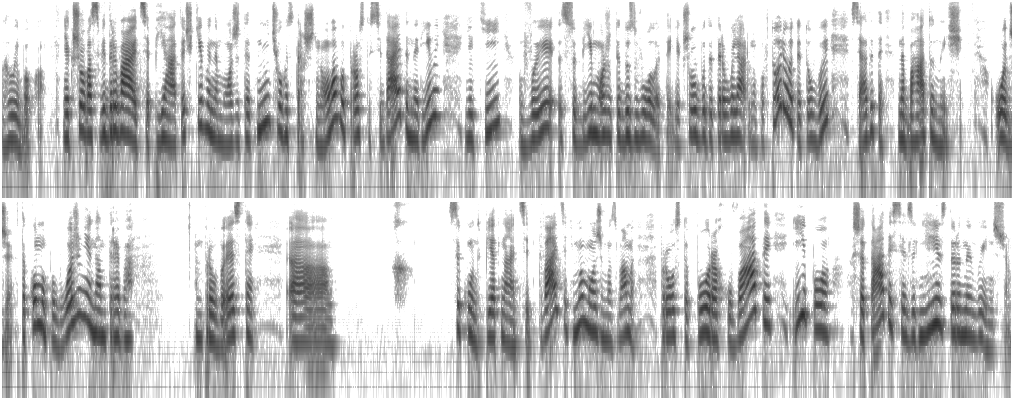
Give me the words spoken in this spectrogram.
глибоко. Якщо у вас відриваються п'яточки, ви не можете нічого страшного, ви просто сідаєте на рівень, який ви собі можете дозволити. Якщо ви будете регулярно повторювати, то ви сядете набагато нижче. Отже, в такому положенні нам треба провести секунд 15-20, ми можемо з вами просто порахувати і пошататися з однієї сторони в іншу.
